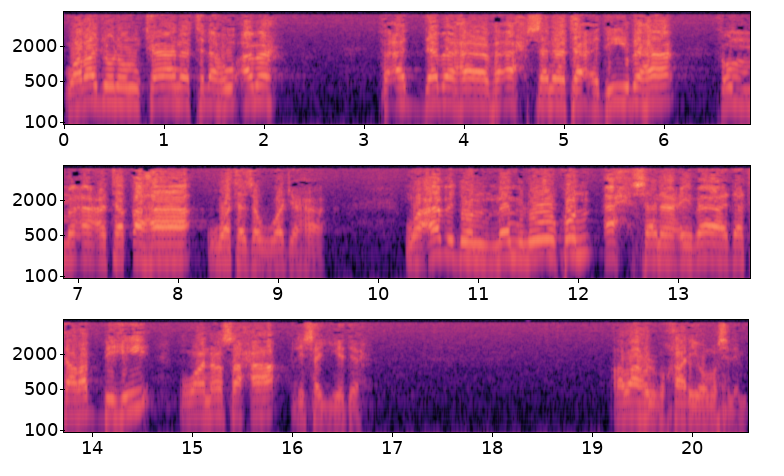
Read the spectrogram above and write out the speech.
ورجل كانت له أمة فأدبها فأحسن تأديبها ثم أعتقها وتزوجها. وعبد مملوك أحسن عبادة ربه ونصح لسيده. رواه البخاري ومسلم.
